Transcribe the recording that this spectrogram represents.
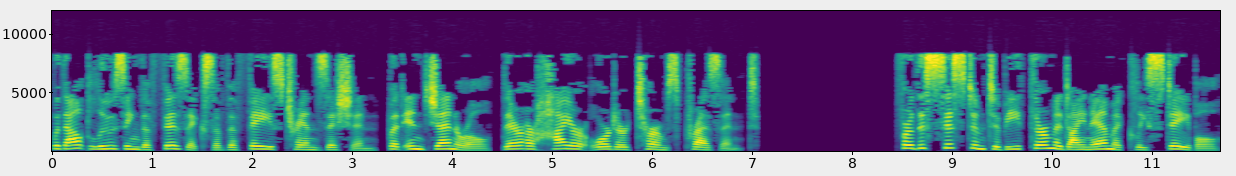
Without losing the physics of the phase transition, but in general, there are higher-order terms present. For the system to be thermodynamically stable,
